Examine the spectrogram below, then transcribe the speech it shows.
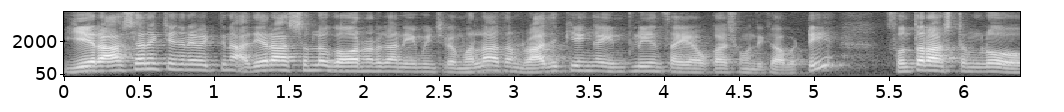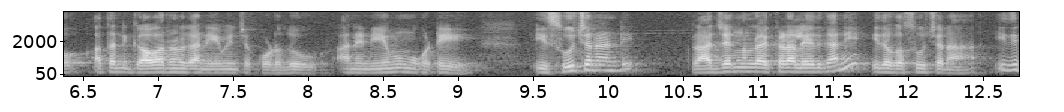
ఏ రాష్ట్రానికి చెందిన వ్యక్తిని అదే రాష్ట్రంలో గవర్నర్గా నియమించడం వల్ల అతను రాజకీయంగా ఇన్ఫ్లుయెన్స్ అయ్యే అవకాశం ఉంది కాబట్టి సొంత రాష్ట్రంలో అతన్ని గవర్నర్గా నియమించకూడదు అనే నియమం ఒకటి ఈ సూచన అండి. రాజ్యాంగంలో ఎక్కడా లేదు కానీ ఇది ఒక సూచన. ఇది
